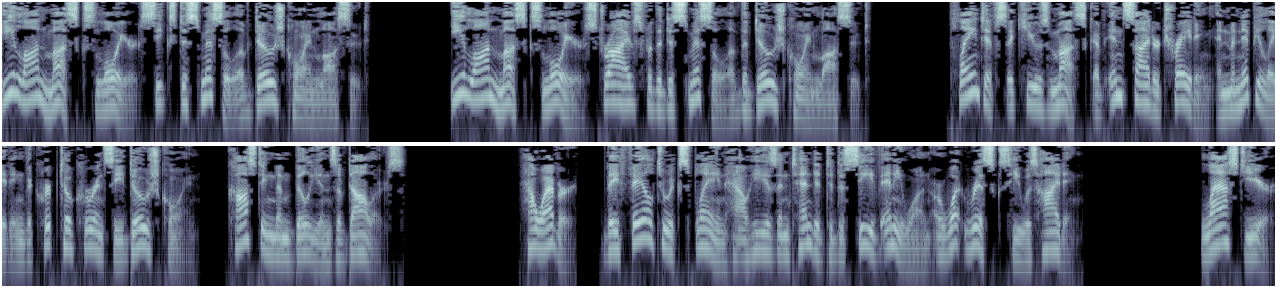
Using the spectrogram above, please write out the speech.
Elon Musk's lawyer seeks dismissal of Dogecoin lawsuit. Elon Musk's lawyer strives for the dismissal of the Dogecoin lawsuit. Plaintiffs accuse Musk of insider trading and manipulating the cryptocurrency Dogecoin, costing them billions of dollars. However, they fail to explain how he is intended to deceive anyone or what risks he was hiding. Last year,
